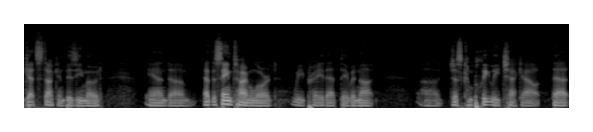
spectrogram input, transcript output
get stuck in busy mode. And um, at the same time, Lord, we pray that they would not uh, just completely check out, that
